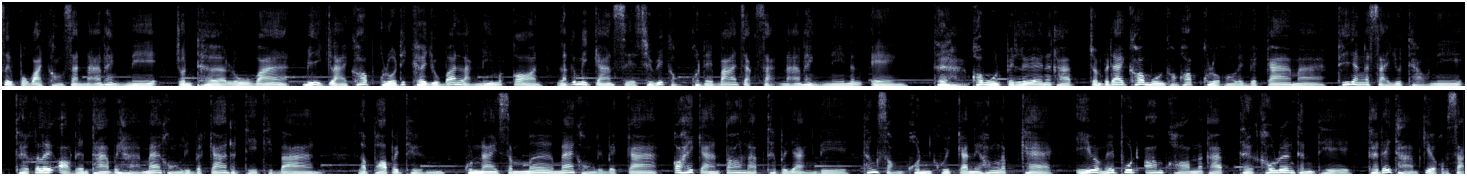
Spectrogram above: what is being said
สืบประวัติของสระน้ำแห่งนี้ จนเธอรู้ว่ามีอีกหลายครอบครัวที่เคยอยู่บ้านหลังนี้มาก่อน แล้วก็มีการเสียชีวิตของคนในบ้านจากสระน้ำแห่งนี้นั่นเอง เธอหาข้อมูลไปเรื่อยนะครับ จนไปได้ข้อมูลของครอบครัวของรีเบคก้ามา ที่ยังอาศัยอยู่แถวนี้ เธอก็เลยออกเดินทางไปหาแม่ของรีเบคก้าทันทีที่บ้าน แล้วพอไปถึงคุณนายซัมเมอร์แม่ของรีเบคก้าก็ให้การต้อนรับเธอไปอย่างดี ทั้งสองคนคุยกันในห้องรับแขก อีแบบไม่พูดอ้อมคอมนะครับ เธอเข้าเรื่องทันที เธอได้ถามเกี่ยวกับสระ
